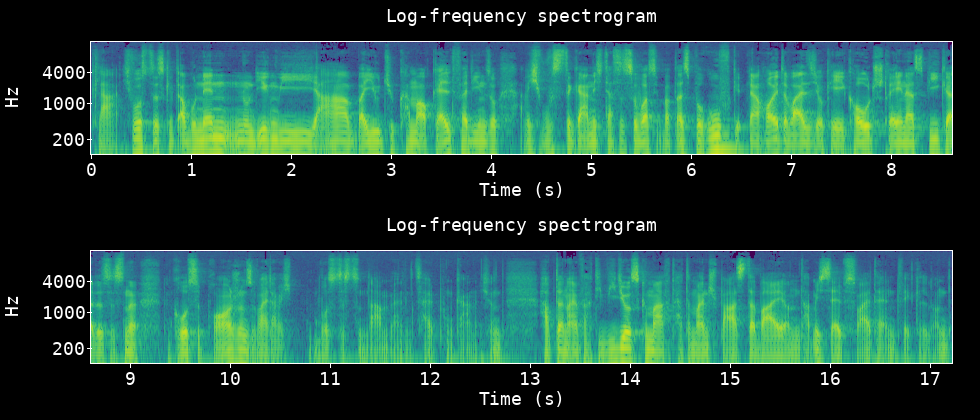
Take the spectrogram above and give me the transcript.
klar, ich wusste, es gibt Abonnenten und irgendwie, ja, bei YouTube kann man auch Geld verdienen, so, aber ich wusste gar nicht, dass es sowas überhaupt als Beruf gibt. Ja, heute weiß ich, okay, Coach, Trainer, Speaker, das ist eine, eine große Branche und so weiter, aber ich wusste es zum damaligen Zeitpunkt gar nicht und habe dann einfach die Videos gemacht, hatte meinen Spaß dabei und habe mich selbst weiterentwickelt und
